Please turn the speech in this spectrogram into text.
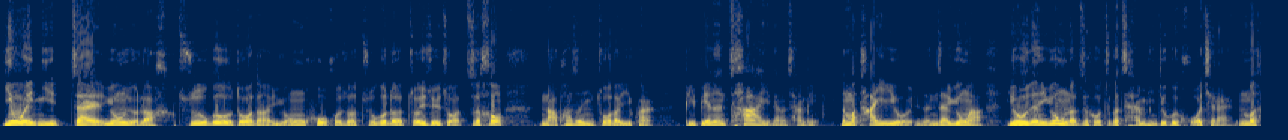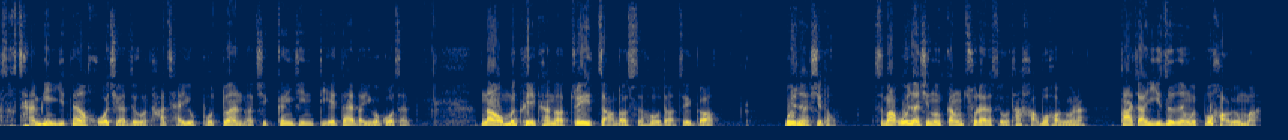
因为你在拥有了足够多的用户或者说足够的追随者之后，哪怕是你做的一款比别人差一点的产品，那么它也有人在用啊，有人用了之后，这个产品就会火起来。那么产品一旦火起来之后，它才有不断的去更新迭代的一个过程。那我们可以看到，最早的时候的这个微软系统，是吧？微软系统刚出来的时候，它好不好用呢？大家一致认为不好用嘛。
